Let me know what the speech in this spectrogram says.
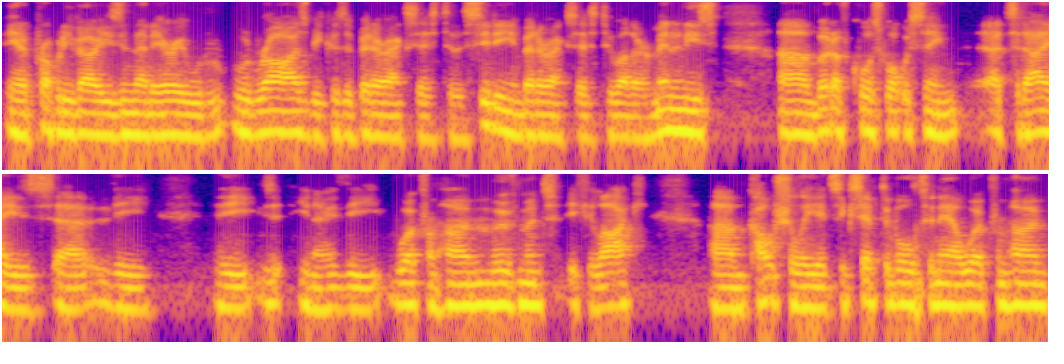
you know, property values in that area would, would rise because of better access to the city and better access to other amenities. Um, but of course, what we're seeing uh, today is uh, the the you know the work from home movement, if you like. Um, culturally, it's acceptable to now work from home,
